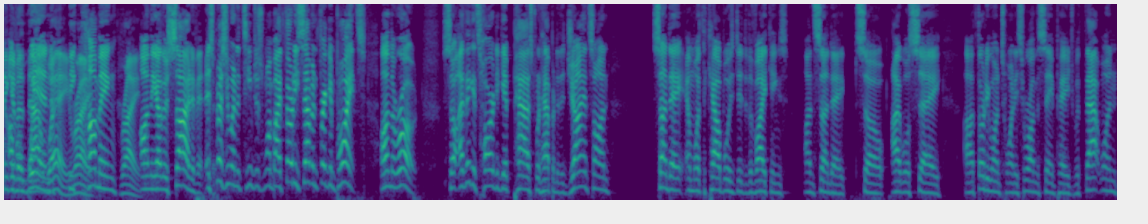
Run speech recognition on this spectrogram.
you think of, a that win way, right, becoming right. on the other side of it, especially when a team just won by 37 freaking points on the road. So I think it's hard to get past what happened to the Giants on Sunday and what the Cowboys did to the Vikings on Sunday. So I will say uh, 31 20. So we're on the same page with that one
